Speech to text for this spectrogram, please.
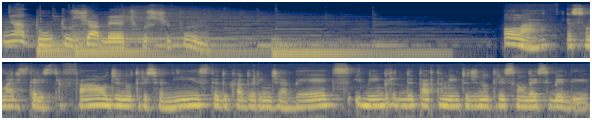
em adultos diabéticos tipo 1. Olá, eu sou Maristela Strufaldi, nutricionista, educadora em diabetes e membro do Departamento de Nutrição da SBD.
